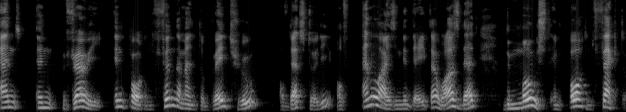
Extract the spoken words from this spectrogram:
And a very important fundamental breakthrough of that study, of analyzing the data, was that the most important factor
